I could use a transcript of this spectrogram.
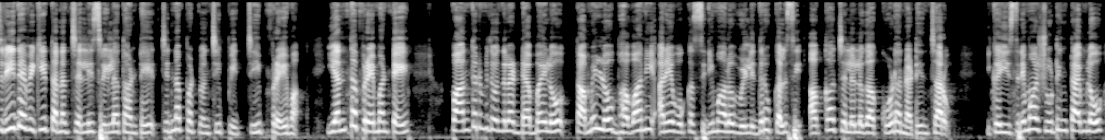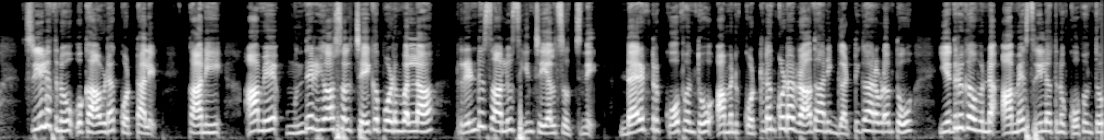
శ్రీదేవికి తన చెల్లి శ్రీలత అంటే చిన్నప్పటి నుంచి పిచ్చి ప్రేమ. ఎంత ప్రేమంటే పంతొమ్మిది వందల డెబ్బైలో తమిళ్ళో భవానీ అనే ఒక సినిమాలో వీళ్ళిద్దరూ కలిసి అక్కా చెల్లెలుగా కూడా నటించారు. ఇక ఈ సినిమా షూటింగ్ టైంలో శ్రీలతను ఒక ఆవిడ కొట్టాలి. కానీ ఆమె ముందే రిహార్సల్ చేయకపోవడం వల్ల రెండుసార్లు సీన్ చేయాల్సి వచ్చింది డైరెక్టర్ కోపంతో ఆమెను కొట్టడం కూడా రాదా అని గట్టిగా అరవడంతో ఎదురుగా ఉన్న ఆమె శ్రీలతను కోపంతో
